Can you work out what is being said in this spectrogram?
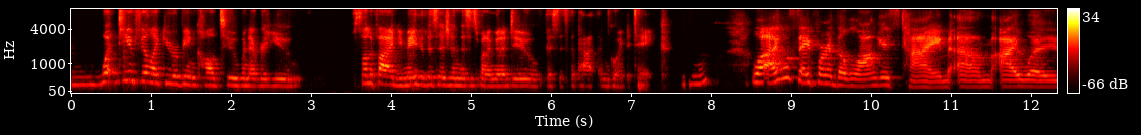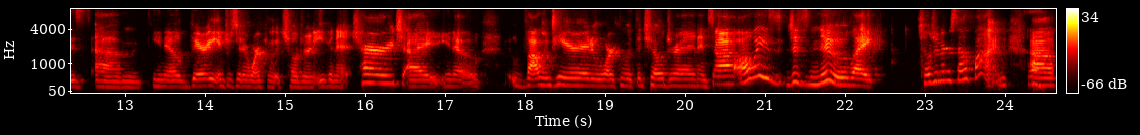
What do you feel like you were being called to whenever you solidified, you made the decision, this is what I'm going to do, this is the path I'm going to take? Mm-hmm. Well, I will say for the longest time, um, I was, um, you know, very interested in working with children, even at church. I, you know, volunteered working with the children. And so I always just knew like children are so fun. Yeah. Um,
